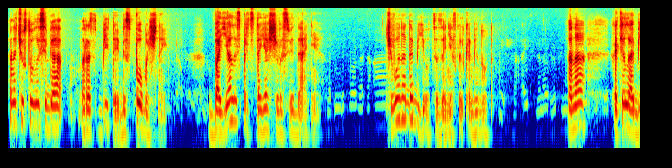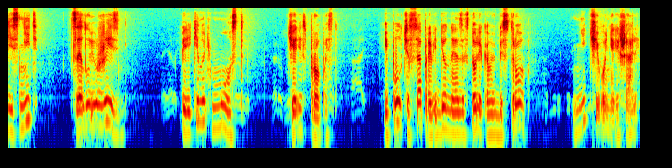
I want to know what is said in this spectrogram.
Она чувствовала себя разбитой, беспомощной, боялась предстоящего свидания. Чего она добьется за несколько минут? Она хотела объяснить целую жизнь, перекинуть мост – через пропасть. И полчаса, проведенные за столиком в бистро, ничего не решали.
